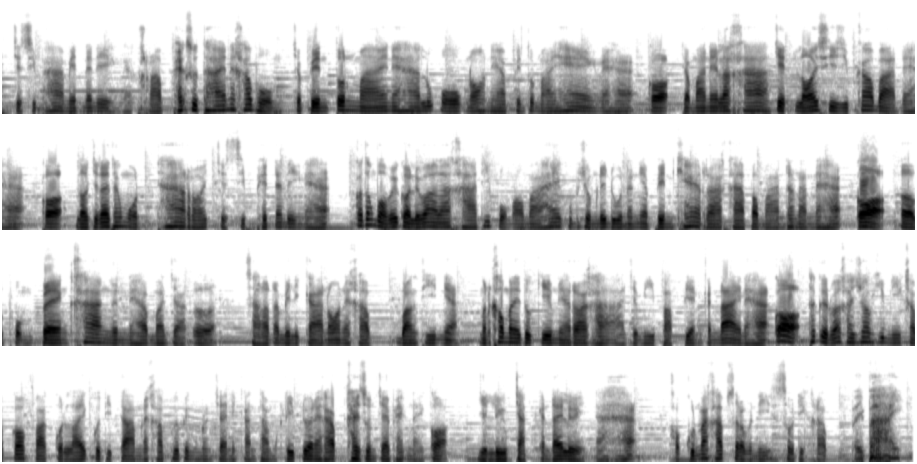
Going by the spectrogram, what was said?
275 เม็ดนั่นเองนะครับแพ็คสุดท้ายนะครับผมจะเป็นต้นไม้นะฮะลูกโอ๊กเนาะนะครับเป็นต้นไม้แห้งนะฮะก็จะมาในราคา 749 บาทนะฮะก็เราจะได้ทั้งหมด 570 เพชรนั่นเองนะฮะก็ต้องบอกไว้ก่อนเลยว่าราคาที่ผมเอามาให้คุณผู้ชมได้ดูนั้นเนี่ยเป็นแค่ราคาประมาณเท่านั้นนะฮะก็เออผมแปลงค่าเงินนะครับมาจากเออ สหรัฐอเมริกาเนาะนะครับ บางทีเนี่ยมันเข้ามาในตัวเกมเนี่ยราคาอาจจะมีปรับเปลี่ยนกันได้นะฮะ ก็ถ้าเกิดว่าใครชอบคลิปนี้ครับก็ฝากกดไลค์กดติดตามนะครับเพื่อเป็นกำลังใจในการทำคลิปด้วยนะครับ ใครสนใจแพ็คไหนก็อย่าลืมจัดกันได้เลยนะฮะ ขอบคุณมากครับสำหรับวันนี้ สวัสดีครับบ๊ายบาย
